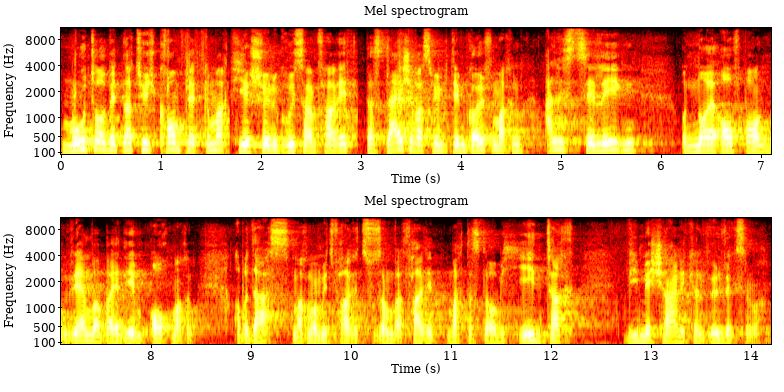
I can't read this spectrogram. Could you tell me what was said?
Motor wird natürlich komplett gemacht. Hier schöne Grüße am Fahrrad. Das gleiche, was wir mit dem Golf machen, alles zerlegen und neu aufbauen, werden wir bei dem auch machen. Aber das machen wir mit Fahrrad zusammen, weil Fahrrad macht das, glaube ich, jeden Tag wie Mechaniker einen Ölwechsel machen.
